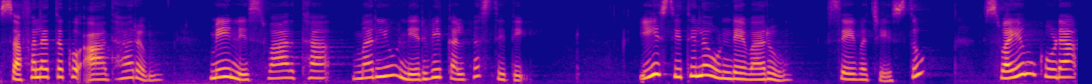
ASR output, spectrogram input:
సఫలతకు ఆధారం మీ నిస్వార్థ మరియు నిర్వికల్ప స్థితి. ఈ స్థితిలో ఉండేవారు సేవ చేస్తూ స్వయం కూడా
